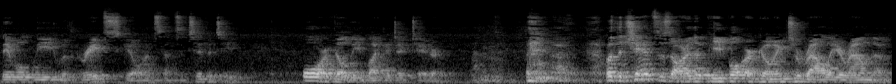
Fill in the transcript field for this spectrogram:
they will lead with great skill and sensitivity, or they'll lead like a dictator. but the chances are that people are going to rally around them.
